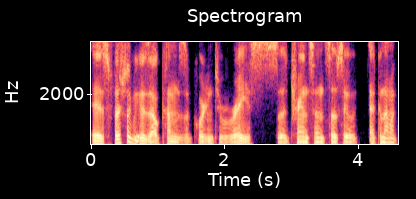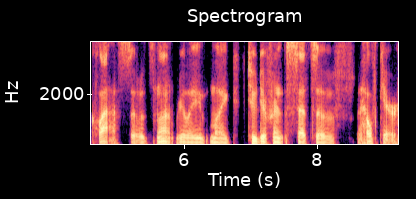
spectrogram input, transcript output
especially because outcomes according to race uh, transcend socioeconomic class. So it's not really like two different sets of healthcare.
